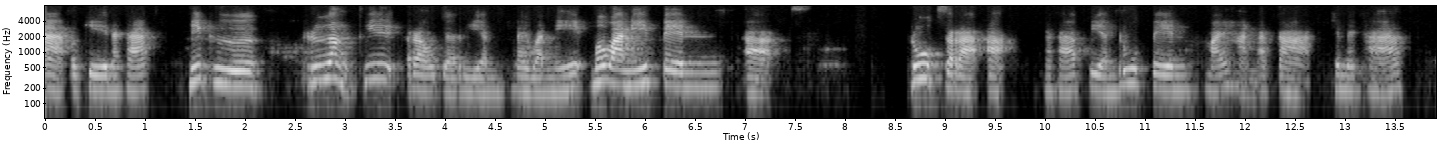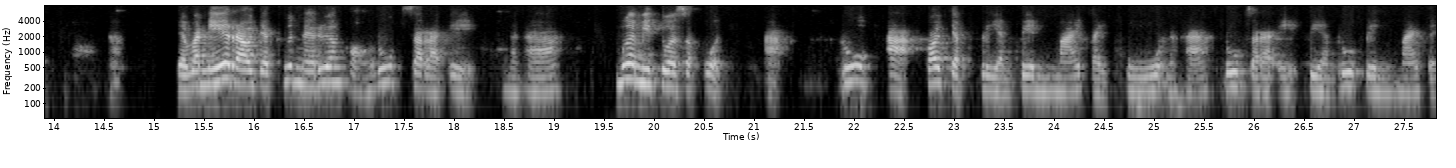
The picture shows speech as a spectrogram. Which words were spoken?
อะโอเคนะคะ นี่คือเรื่องที่เราจะเรียนในวันนี้ เมื่อวานนี้เป็นรูปสระอะนะคะ เปลี่ยนรูปเป็นไม้หันอากาศใช่ไหมคะอะเดี๋ยววันนี้เราจะขึ้นในเรื่องของรูปสระเอกนะคะ เมื่อมีตัวสะกดอะรูปอะก็จะเปลี่ยนเป็นไม้ไต่คูนะคะ รูปสระเอกเปลี่ยนรูปเป็นไม้ไต่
